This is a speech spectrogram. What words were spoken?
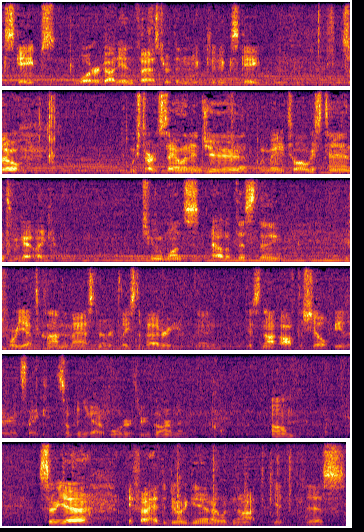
escapes. Water got in faster than it could escape. So we started sailing in June. We made it to August 10th. We got like two months out of this thing before you have to climb the mast and replace the battery. And it's not off the shelf either. It's like something you got to order through Garmin. Um, so yeah, if I had to do it again, I would not get this,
